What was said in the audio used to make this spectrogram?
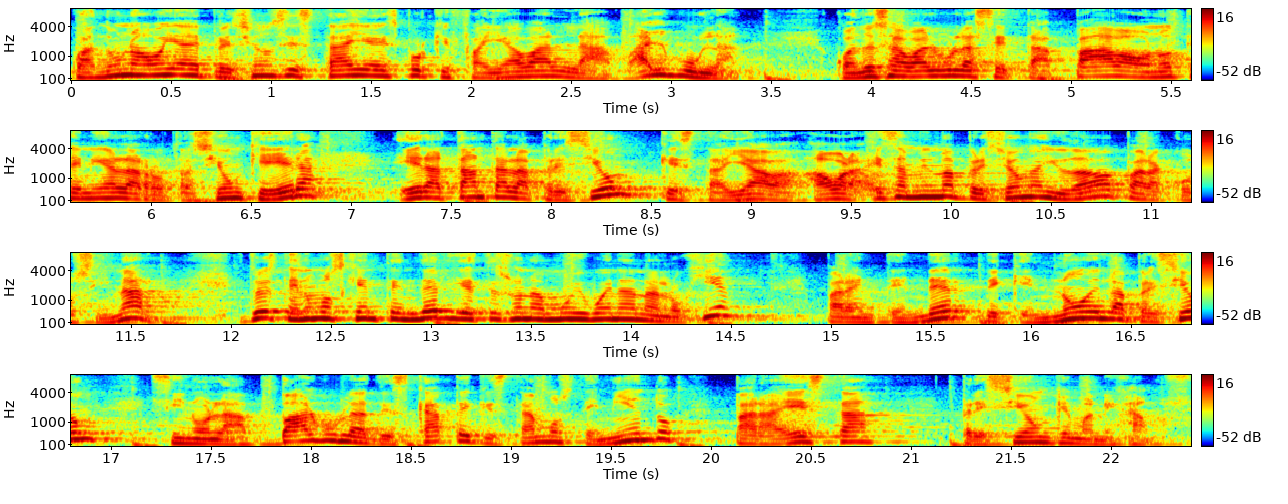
Cuando una olla de presión se estalla es porque fallaba la válvula. Cuando esa válvula se tapaba o no tenía la rotación que era, era tanta la presión que estallaba. Ahora, esa misma presión ayudaba para cocinar. Entonces tenemos que entender, y esta es una muy buena analogía, para entender de que no es la presión, sino las válvulas de escape que estamos teniendo para esta presión que manejamos.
